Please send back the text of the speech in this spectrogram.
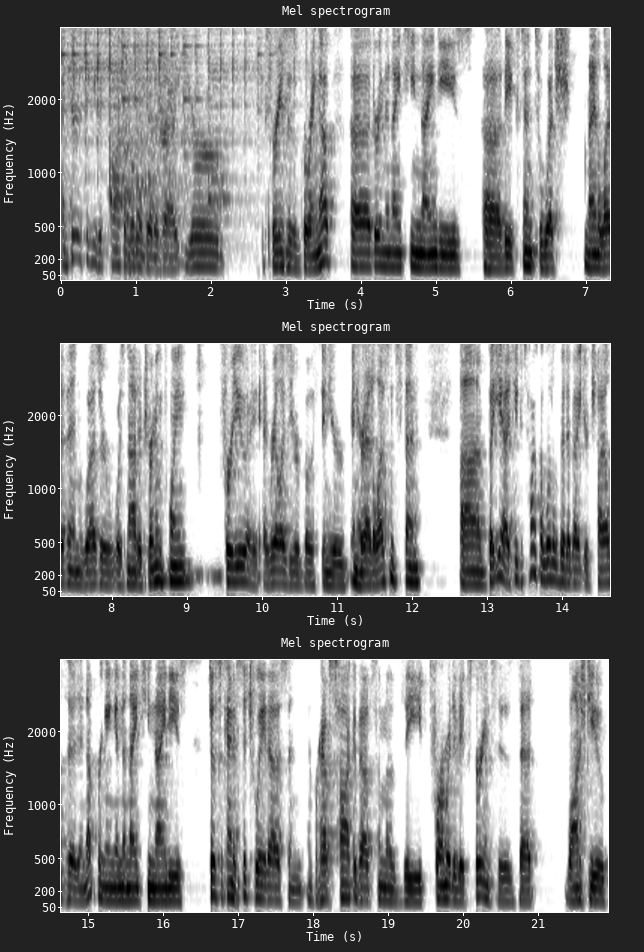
I'm curious if you could talk a little bit about your experiences of growing up uh, during the 1990s, uh, the extent to which 9/11 was or was not a turning point for you. I, I realize you were both in your in your adolescence then, uh, but yeah, if you could talk a little bit about your childhood and upbringing in the 1990s, just to kind of situate us and, and perhaps talk about some of the formative experiences that launched you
